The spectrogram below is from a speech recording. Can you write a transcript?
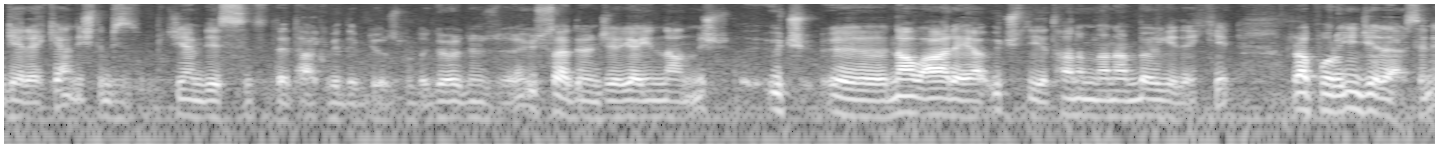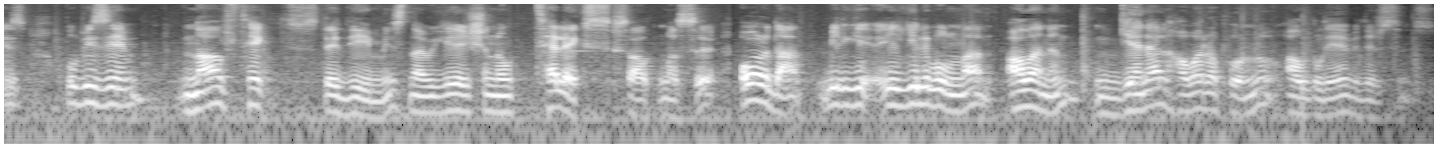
gereken. İşte biz GMDS'i de takip edebiliyoruz burada gördüğünüz üzere. 3 saat önce yayınlanmış 3 e, NAV AREA 3 diye tanımlanan bölgedeki raporu incelerseniz bu bizim Navtex dediğimiz Navigational Telex kısaltması oradan bilgi, ilgili bulunan alanın genel hava raporunu algılayabilirsiniz.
